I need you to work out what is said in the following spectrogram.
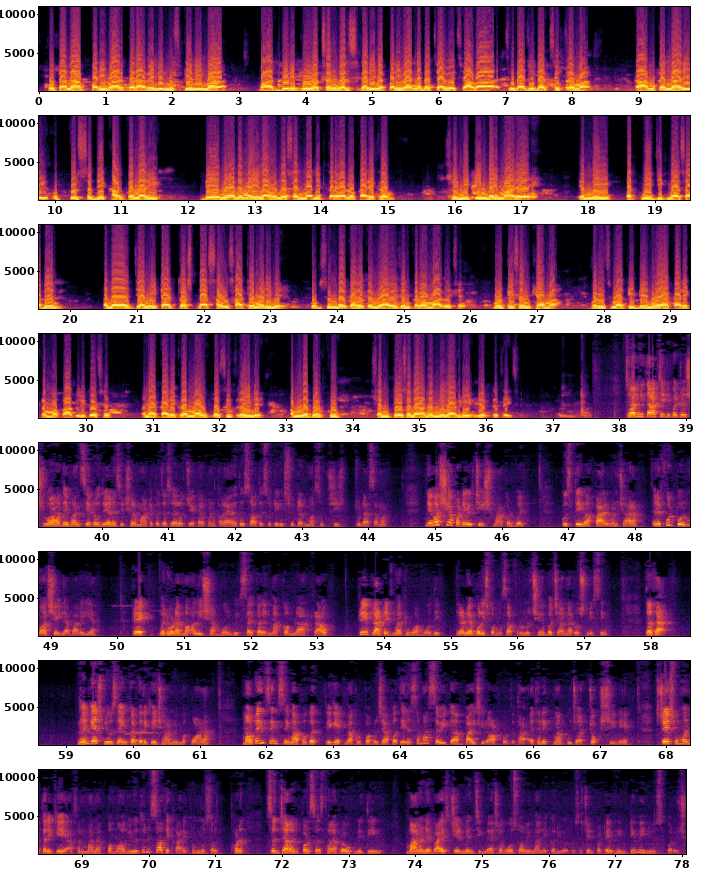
પોતાના પરિવાર પર આવેલી મુશ્કેલીમાં બહાદુરીપૂર્વક સંઘર્ષ કરીને પરિવારને બચાવ્યો છે. આવા જુદા જુદા ક્ષેત્રમાં કામ કરનારી, ઉત્કૃષ્ટ દેખાવ કરનારી બહેનો અને મહિલાઓને સન્માનિત કરવાનો કાર્યક્રમ શ્રી નીતિનભાઈ માણે એમની પત્ની જિજ્ઞાસાબેન અને જનહિતાળ ટ્રસ્ટના સૌ સાથે મળીને ખૂબ સુંદર કાર્યક્રમનું આયોજન કરવામાં આવ્યું છે. મોટી સંખ્યામાં ભરૂચમાંથી બહેનોએ આ કાર્યક્રમમાં ભાગ લીધો છે અને આ કાર્યક્રમમાં ઉપસ્થિત રહીને અમને પણ ખૂબ સંતોષ અને આનંદની લાગણી વ્યક્ત થઈ છે. જાનહિતાર ચેરિટેબલ ટ્રસ્ટ દ્વારા દેવાંશી શિક્ષણ માટે પચાસ હજારો ચેક અર્પણ કરાયો હતો. સાથે શૂટિંગ શૂટરમાં સુક્ષી ચુડાસામાં, દેવાશિયા પટેલ ચેશમાં આગળ હોય, કુસ્તીમાં પાયલ વણઝારા અને ફૂટબોલમાં શૈલા બારૈયા, ટ્રેક વરોડામાં અલીશા મોલવી, સાયકલિંગમાં કમલા રાવ ટ્રી પ્લાન્ટેડમાં ધ્રુવા મોદી. રણિયા પોલીસમાં મુસાફરોનો જીવ બચાવનાર રોશની સિંહ તથા ગંગેશ ન્યૂઝ એન્કર તરીકે જાહ્નવી મકવાણા માઉન્ટેન સિંહ સીમા ભગત, ક્રિકેટમાં કૃપા પ્રજાપતિ અને સમાજ સેવિકા બાઈજી રાઠોડ તથા એથ્લેટિકમાં પૂજા ચોકસીને શ્રેષ્ઠ વુમન તરીકે આ સન્માન આપવામાં આવ્યું હતું અને સાથે કાર્યક્રમનું સફળ સંચાલન પણ સંસ્થાના પ્રમુખ નીતિન માન અને વાઇસ ચેરમેન જિજ્ઞાસા ગોસ્વામી માને કર્યું હતું. Sachin Patel, Hind TV news Bharuch.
